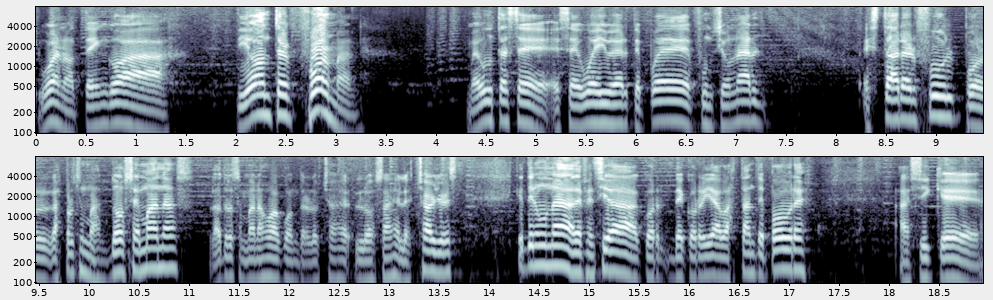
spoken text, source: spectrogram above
Y bueno, tengo a Deontay Foreman. Me gusta ese, ese waiver. Te puede funcionar starter full por las próximas dos semanas. La otra semana juega contra los, Los Ángeles Chargers. Que tienen una defensiva de corrida bastante pobre. Así que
